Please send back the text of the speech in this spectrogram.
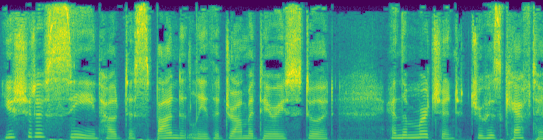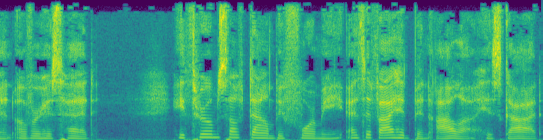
You should have seen how despondently the dromedary stood, and the merchant drew his caftan over his head. He threw himself down before me as if I had been Allah, his God.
